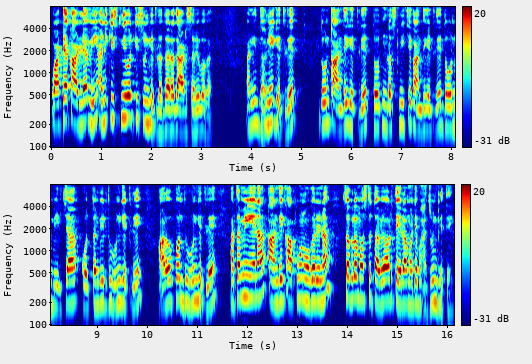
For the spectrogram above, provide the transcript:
वाट्या काढल्या मी आणि किसणीवर किसून घेतलं. जरा जाडसर आहे बघा. आणि धणे घेतलेत. दोन कांदे घेतलेत दोन लसणीचे कांदे घेतले दोन मिरच्या कोथिंबीर धुवून घेतले आळव पण धुवून घेतले. आता मी हे ना कांदे कापून वगैरे ना सगळं मस्त तव्यावर तेलामध्ये भाजून घेते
